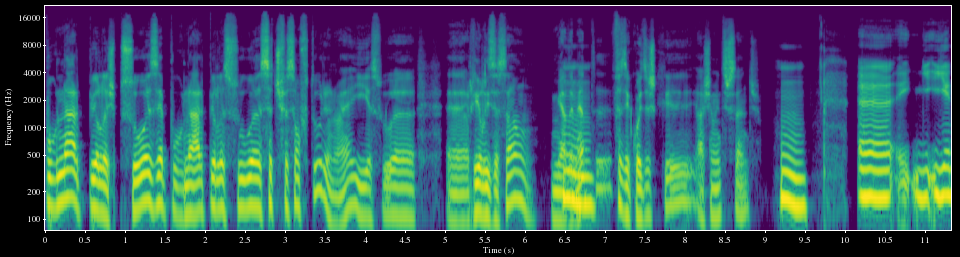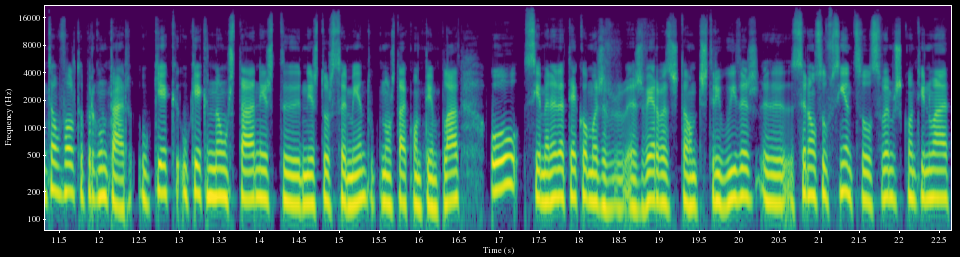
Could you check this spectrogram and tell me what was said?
Pugnar pelas pessoas é pugnar pela sua satisfação futura, não é? E a sua uh, realização, nomeadamente uhum. fazer coisas que acham interessantes. Uhum. Uh, e, e, então volto a perguntar o que, é que, o que é que não está neste, neste orçamento, o que não está contemplado, ou se a maneira até como as, as verbas estão distribuídas uh, serão suficientes, ou se vamos continuar,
